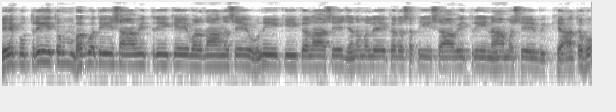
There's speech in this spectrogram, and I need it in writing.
हे पुत्री, तुम भगवती सावित्री के वरदान से, उन्हीं की कला से जन्म लेकर सती सावित्री नाम से विख्यात हो।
